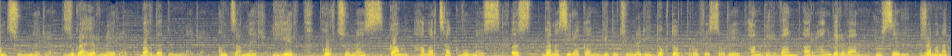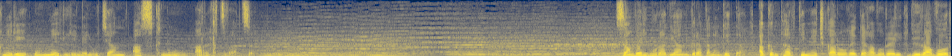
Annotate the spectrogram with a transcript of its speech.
անցումները, զուգահեռները, բաղդադումները, անծաներ, երբ փորձում ես կամ համարցակվում ես ըստ բանասիրական գիտությունների դոկտոր պրոֆեսորի հանգրվան առ հանգրվան հյուսել ժամանակների ու մեր լինելության ասքն ու առեղծվածը։ Սամվել Մուրադյան գրականագետը ակնթարթի մեջ կարող է տեղավորել բյուրավոր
